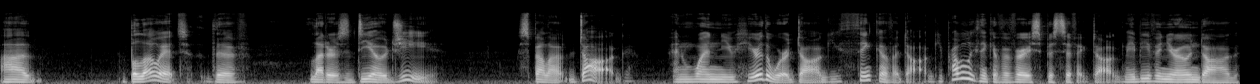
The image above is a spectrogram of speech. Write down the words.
Uh, below it, the letters DOG spell out dog. And when you hear the word dog, you think of a dog. You probably think of a very specific dog, maybe even your own dog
